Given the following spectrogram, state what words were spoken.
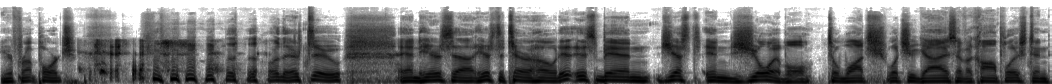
your front porch. or there too. And here's uh, here's the Terre Haute. It, it's been just enjoyable to watch what you guys have accomplished, and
